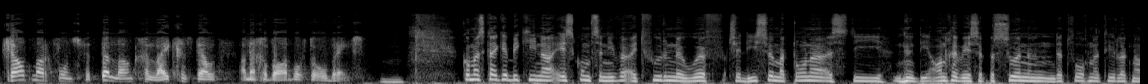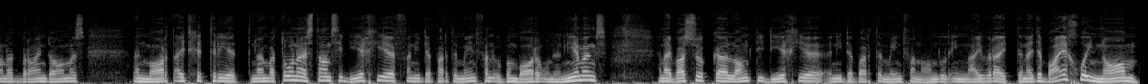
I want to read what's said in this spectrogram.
geldmarkfonds vir te lank gelykgestel aan 'n gewaarborgde opbrengs. Hmm. Kom ons kyk 'n bietjie na Eskom se nuwe uitvoerende hoof, Chediso Matona is die die aangewese persoon en dit volg natuurlik nadat Brian Dames in Maart uitgetree het. Nou Matona is tans die DG van die Departement van Openbare Ondernemings en hy was ook uh, lank die DG in die Departement van Handel en Nywerheid en hy het 'n baie goeie naam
